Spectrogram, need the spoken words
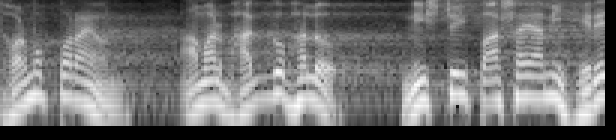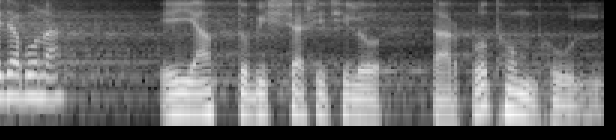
ধর্মপরায়ণ, আমার ভাগ্য ভালো, নিশ্চয়ই পাশায় আমি হেরে যাব না? এই আত্মবিশ্বাসী ছিল তার প্রথম ভুল।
